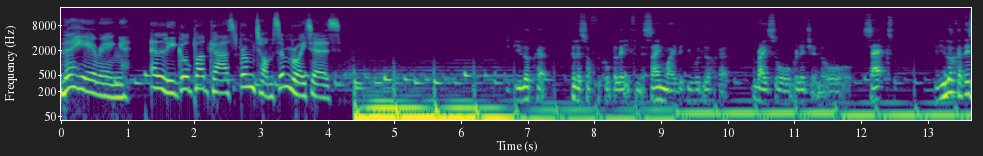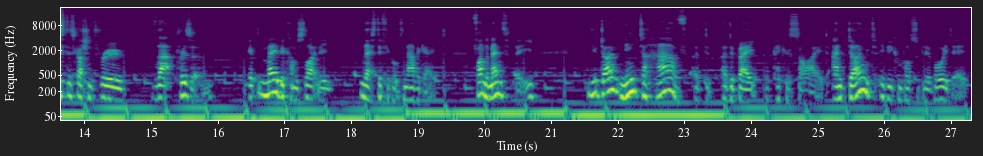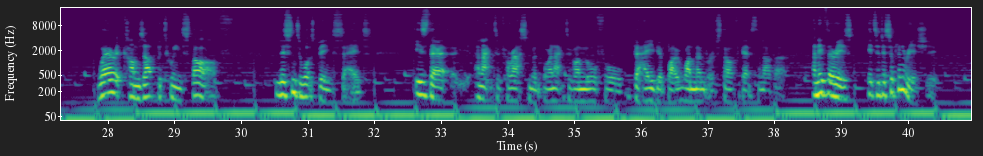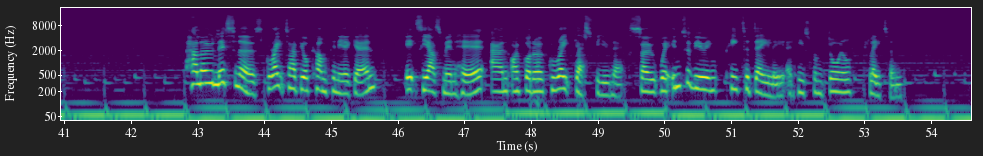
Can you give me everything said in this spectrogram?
The Hearing, a legal podcast from Thomson Reuters. If you look at philosophical belief in the same way that you would look at race or religion or sex, if you look at this discussion through that prism, it may become slightly less difficult to navigate. Fundamentally, you don't need to have a, de- a, debate or pick a side, and don't if you can possibly avoid it. Where it comes up between staff, listen to what's being said. Is there an act of harassment or an act of unlawful behaviour by one member of staff against another? And if there is, it's a disciplinary issue. Hello, listeners. Great to have your company again. It's Yasmin here, and I've got a great guest for you next. So, we're interviewing Peter Daly, and he's from Doyle Clayton.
